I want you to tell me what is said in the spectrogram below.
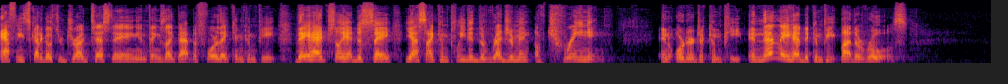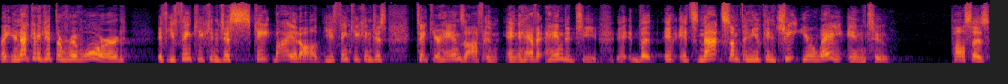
athletes got to go through drug testing and things like that before they can compete. They actually had to say, Yes, I completed the regiment of training in order to compete. And then they had to compete by the rules. Right? You're not going to get the reward if you think you can just skate by it all. You think you can just take your hands off and, and have it handed to you. It, the, it, it's not something you can cheat your way into. Paul says,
